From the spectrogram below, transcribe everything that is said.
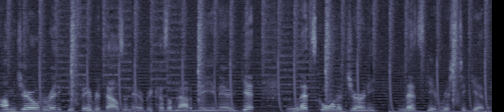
I'm Gerald Reddick, your favorite thousandaire because I'm not a millionaire yet. Let's go on a journey. Let's get rich together.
